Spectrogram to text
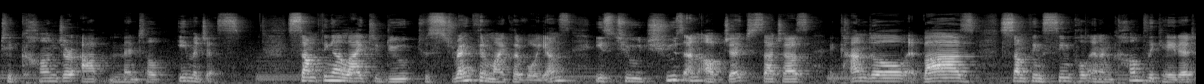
to conjure up mental images. Something I like to do to strengthen my clairvoyance is to choose an object such as a candle, a vase, something simple and uncomplicated,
